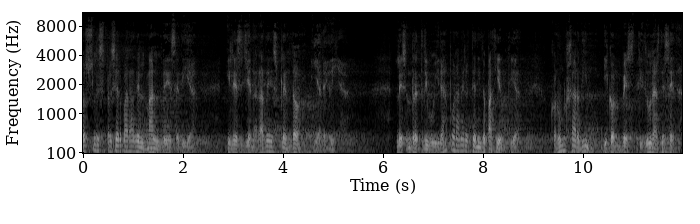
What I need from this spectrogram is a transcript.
Dios les preservará del mal de ese día y les llenará de esplendor y alegría. Les retribuirá por haber tenido paciencia con un jardín y con vestiduras de seda.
